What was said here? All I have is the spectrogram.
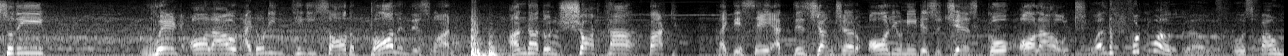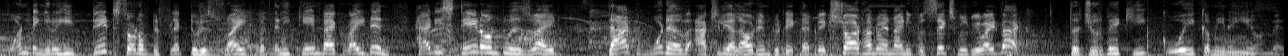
सुदीप went all out I don't even think he saw the ball in this one अंधाधुन shot था but like they say at this juncture all you need is to just go all out Well, the footwork uh, was found wanting. You know, he did sort of deflect to his right, but then he came back right in. Had he stayed on to his right, that would have actually allowed him to take that big shot. 190 for six. We'll be right back. तजुर्बे की कोई कमी नहीं है उनमें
